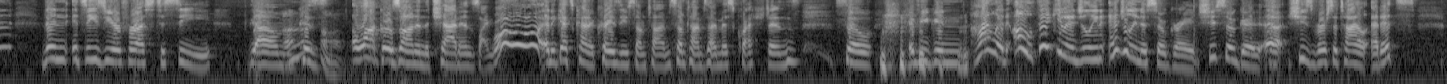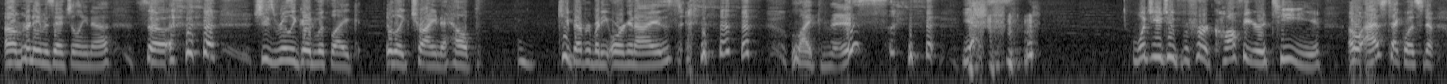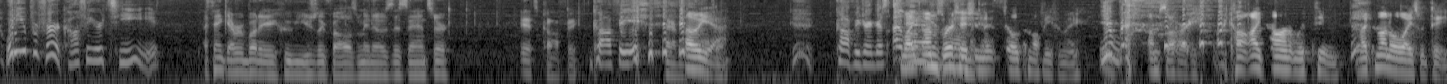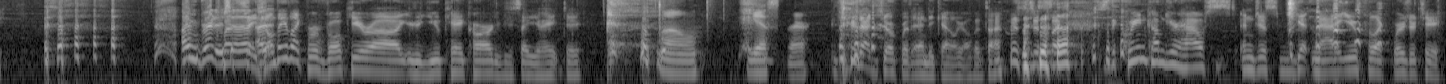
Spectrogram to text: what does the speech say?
then it's easier for us to see because Ah. a lot goes on in the chat and it's like whoa and it gets kind of crazy sometimes. Sometimes i miss questions. So if you can highlight oh thank you angelina. Angelina's so great. She's so good. Uh, she's versatile edits. Um, her name is angelina. So she's really good with like like trying to help keep everybody organized like this. Yes. What do you two prefer coffee or tea? Oh aztec wants to know what do you prefer coffee or tea I think everybody who usually follows me knows this answer. It's coffee. coffee Oh yeah. coffee drinkers. I like I'm British and it's still coffee for me. You're, I'm sorry. I can't. I can't with tea. I can't always with tea. I'm British. Let's say, I- don't they like revoke your uh, your UK card if you say you hate tea? Well, yes, there. I do that joke with Andy Kelly all the time. It's just like, does the Queen come to your house and just get mad at you for like, where's your tea?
